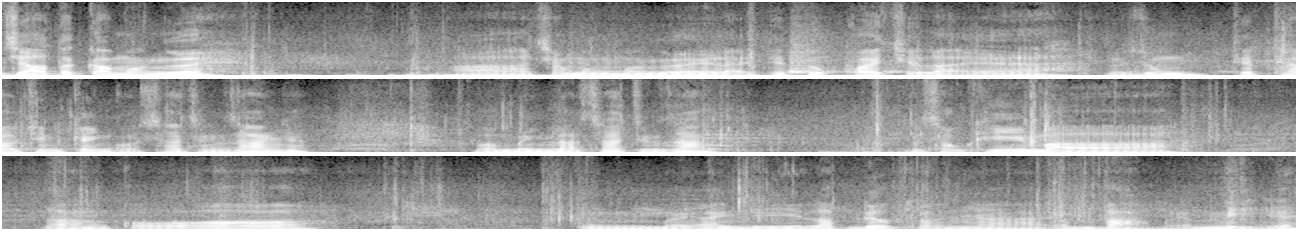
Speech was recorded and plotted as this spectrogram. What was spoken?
Xin chào tất cả mọi người. À, Chào mừng mọi người lại tiếp tục quay trở lại à, nội dung tiếp theo trên kênh của Sa Trường Giang nhé. Và mình là Sa Trường Giang. Và Sau khi mà Giang có cùng mấy anh đi lắp nước cho nhà em Vàng và em Mỉ ấy.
